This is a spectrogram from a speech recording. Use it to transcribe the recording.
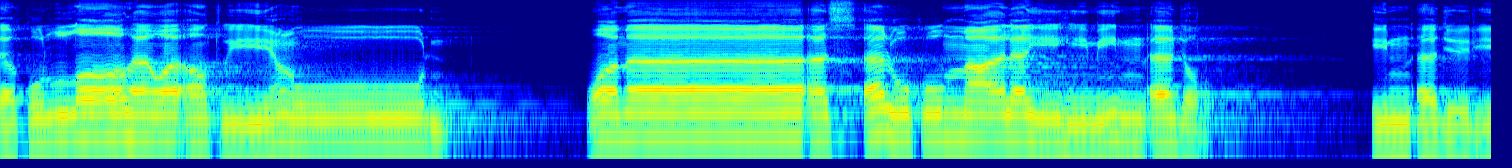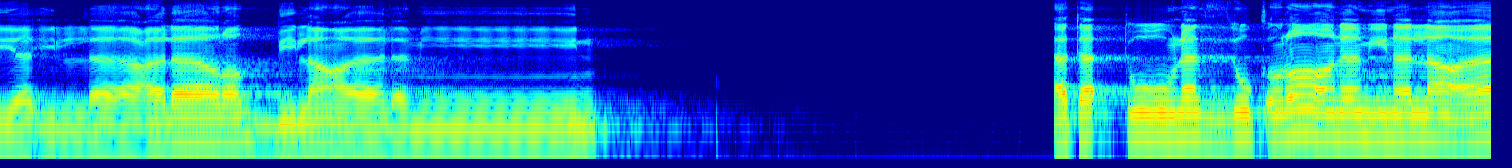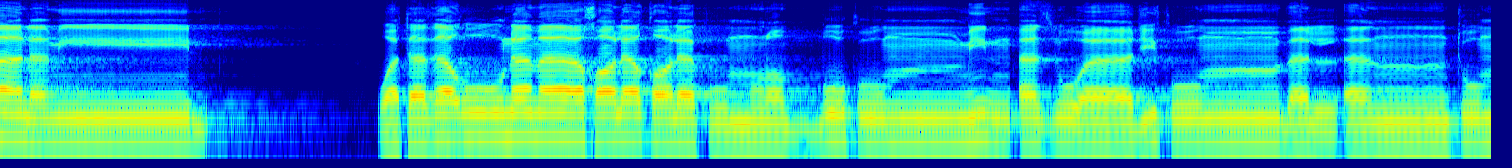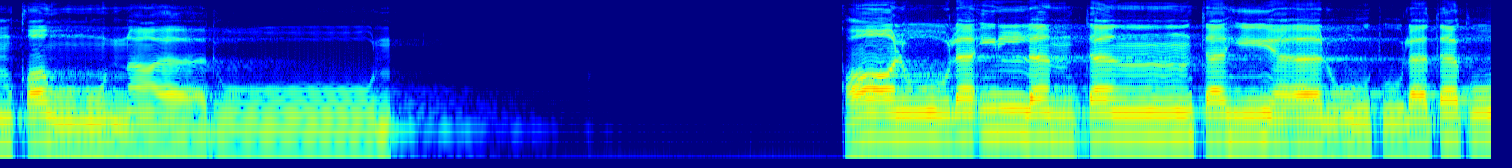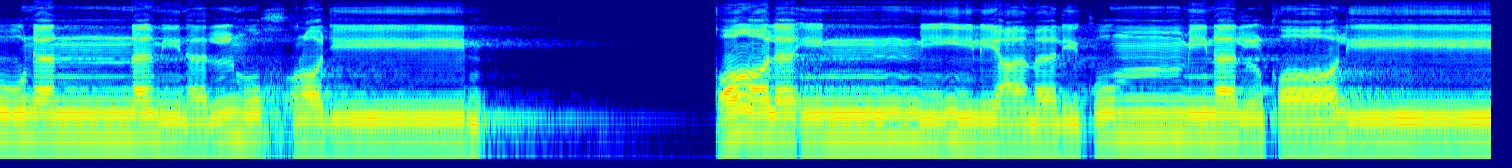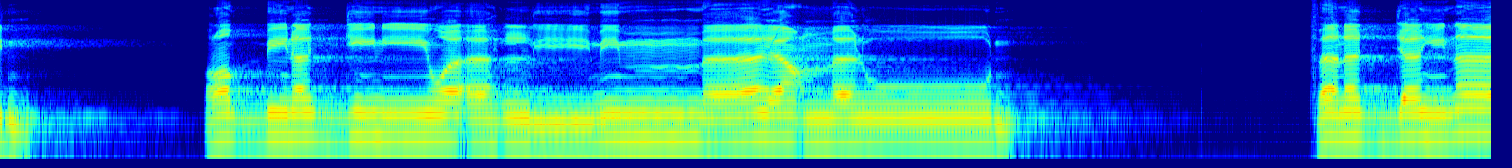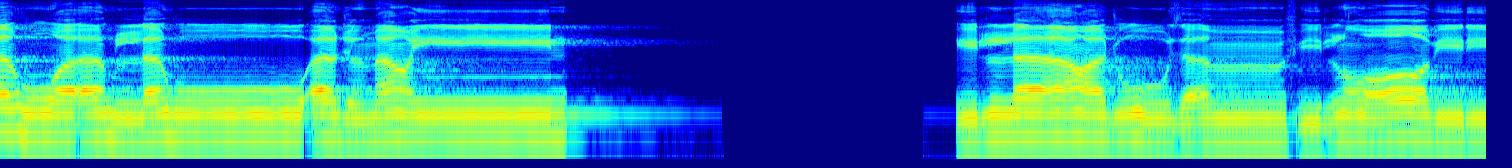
الله وأطيعون. وما أسألكم عليه من أجر. إن أجري إلا على رب العالمين. أتأتون الذكران من العالمين وتذرون ما خلق لكم ربكم من أزواجكم بل أنتم قوم عادون قالوا لئن لم تنته يا لوط لتكونن من المخرجين. قال إني لعملكم من القالين. رب نجني وأهلي مما يعملون. فنجيناه وأهله أجمعين. إلا عجوزا في الغابرين.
